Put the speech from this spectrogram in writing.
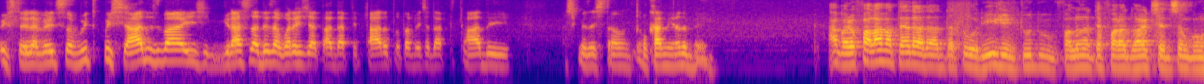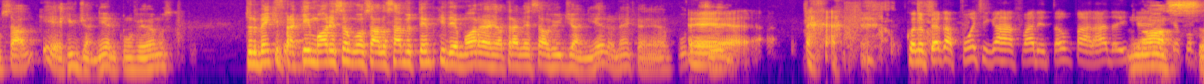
os treinamentos são muito puxados, mas graças a Deus agora a gente já está adaptado, totalmente adaptado e as coisas estão caminhando bem. Agora, eu falava até da, da, da, tua origem, tudo, falando até fora do ar que você é de São Gonçalo, que é Rio de Janeiro, convenhamos. Tudo bem que para quem mora em São Gonçalo sabe o tempo que demora a atravessar o Rio de Janeiro, né, cara? É... é. Quando eu pego a ponte engarrafada, então, parada aí. Que Nossa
